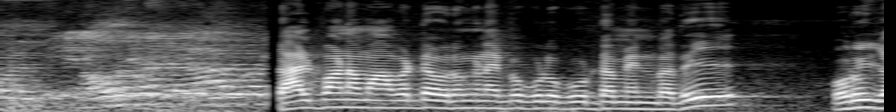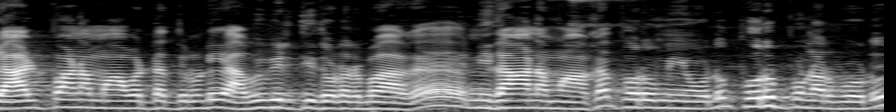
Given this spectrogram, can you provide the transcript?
பதில். கௌரவ ஜனாதிபதி யாழ்ப்பாண மாவட்ட ஒருங்கிணைப்பு குழு கூட்டம் என்பது ஒரு யாழ்ப்பாண மாவட்டத்தினுடைய அபிவிருத்தி தொடர்பாக நிதானமாக பொறுமையோடு பொறுப்புணர்வோடு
